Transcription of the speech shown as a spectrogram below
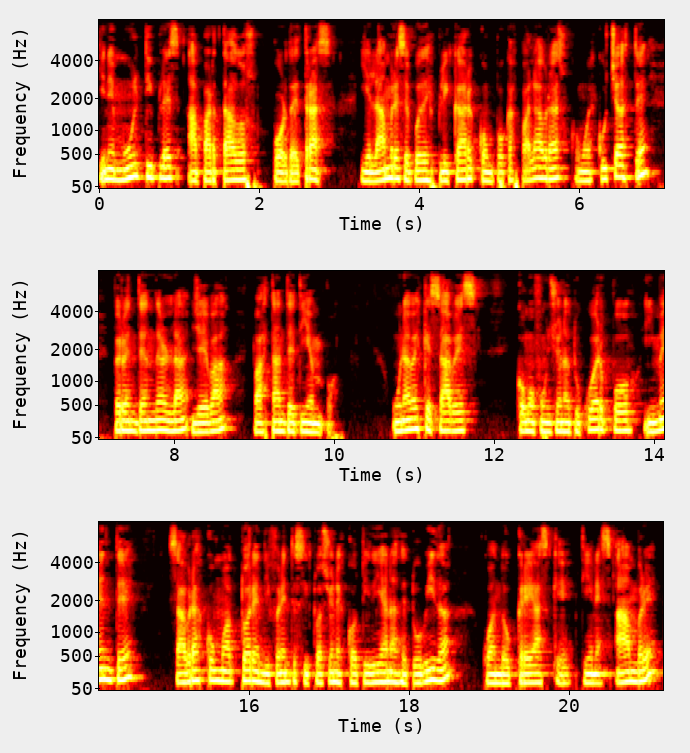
tiene múltiples apartados por detrás y el hambre se puede explicar con pocas palabras, como escuchaste, pero entenderla lleva bastante tiempo. Una vez que sabes cómo funciona tu cuerpo y mente, sabrás cómo actuar en diferentes situaciones cotidianas de tu vida cuando creas que tienes hambre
